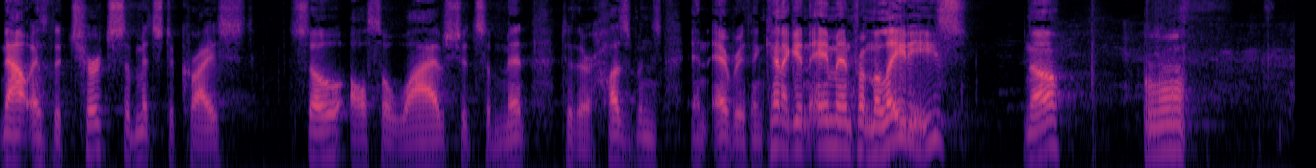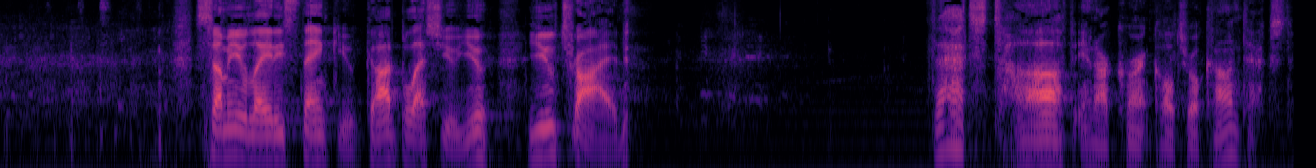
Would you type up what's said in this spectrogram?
Now, as the church submits to Christ, so also wives should submit to their husbands in everything. Can I get an amen from the ladies? No? Some of you ladies, thank you. God bless you. You, you tried. That's tough in our current cultural context.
